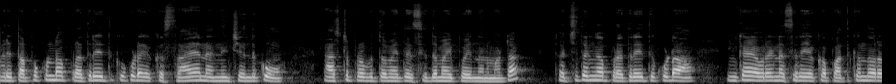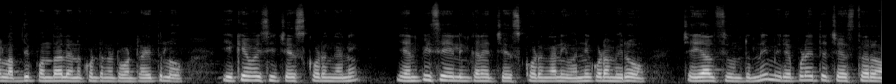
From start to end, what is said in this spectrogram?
మరి తప్పకుండా ప్రతి రైతుకు కూడా ఈ యొక్క సహాయాన్ని అందించేందుకు రాష్ట్ర ప్రభుత్వం అయితే సిద్ధమైపోయిందనమాట ఖచ్చితంగా ప్రతి రైతు కూడా ఇంకా ఎవరైనా సరే యొక్క పథకం ద్వారా లబ్ధి పొందాలి అనుకుంటున్నటువంటి రైతులు ఈకేవైసీ చేసుకోవడం కానీ ఎన్పిసిఐ లింక్ అనేది చేసుకోవడం కానీ ఇవన్నీ కూడా మీరు చేయాల్సి ఉంటుంది. మీరు ఎప్పుడైతే చేస్తారో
